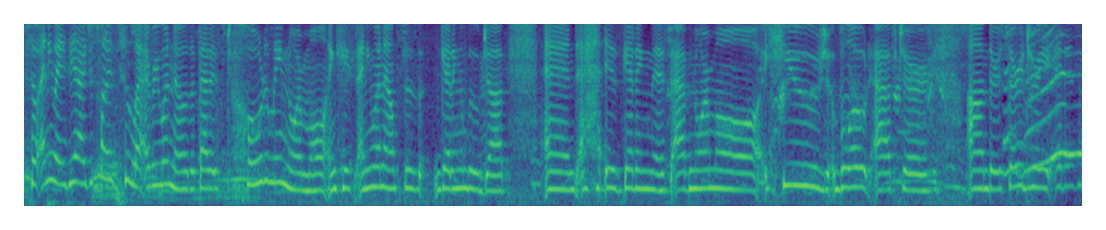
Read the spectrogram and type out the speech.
so anyways, yeah, I just wanted to let everyone know that that is totally normal in case anyone else is getting a boob job and is getting this abnormal, huge bloat after um, their surgery. It is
